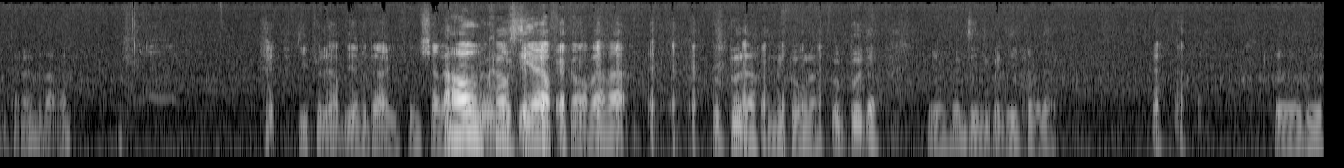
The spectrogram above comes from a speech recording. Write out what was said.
I don't remember that one. You put it up the other day for the Shadow. Oh, of course, yeah, I forgot about that. With Buddha in the corner. Oh, Buddha. Yeah, when's he, when's he coming out? oh dear.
